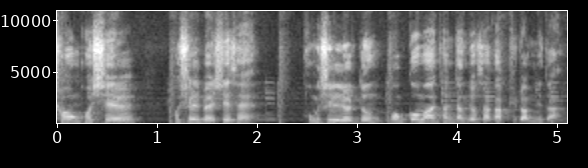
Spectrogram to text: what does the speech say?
총 호실, 호실별 시세, 공실률 등 꼼꼼한 현장 조사가 필요합니다.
